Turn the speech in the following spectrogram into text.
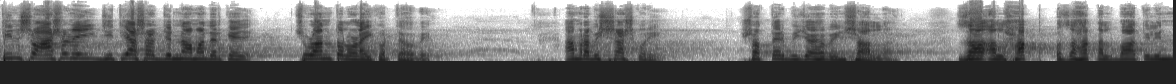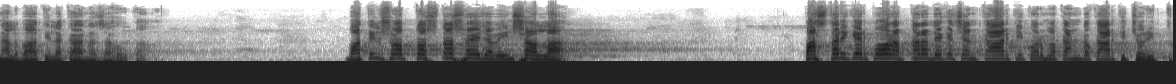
তিনশো আসনেই জিতে আসার জন্য আমাদেরকে চূড়ান্ত লড়াই করতে হবে। আমরা বিশ্বাস করি, সত্যের বিজয় হবে ইনশাআল্লাহ। জা আল হক ও বাতিল, ইন্নাল বাতিল কানা জাহুকা। বাতিল সব তসনস হয়ে যাবে, ইনশাআল্লাহ। পাঁচ তারিখের পর আপনারা দেখেছেন কার কি কর্মকাণ্ড, কার কি চরিত্র।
